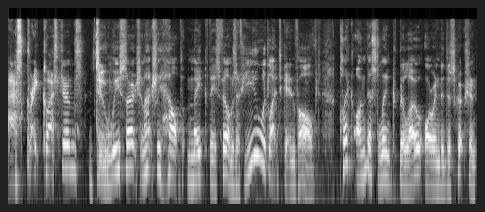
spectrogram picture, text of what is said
ask great questions, do research, and actually help make these films. If you would like to get involved, click on this link below or in the description,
